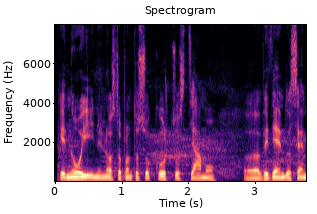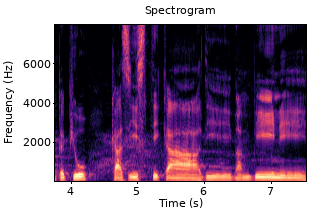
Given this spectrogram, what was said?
Che noi nel nostro pronto soccorso stiamo eh, vedendo sempre più casistica di bambini,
